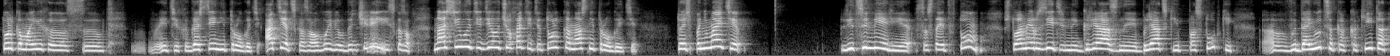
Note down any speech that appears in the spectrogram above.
только моих э, с, э, этих гостей не трогайте. Отец сказал, вывел дочерей и сказал, насилуйте, делайте что хотите, только нас не трогайте. То есть, понимаете, лицемерие состоит в том, что омерзительные, грязные, блядские поступки э, выдаются как какие-то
